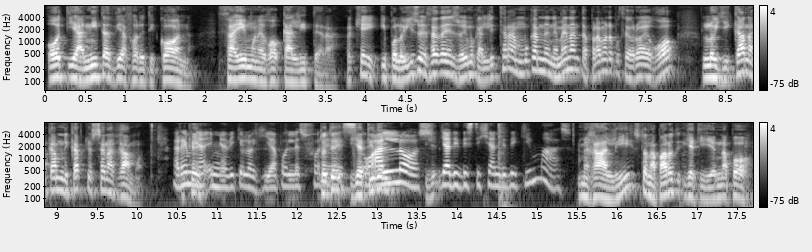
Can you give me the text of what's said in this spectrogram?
ότι αν ήταν διαφορετικό θα ήμουν εγώ καλύτερα. Okay. Υπολογίζω ότι θα ήταν η ζωή μου καλύτερα αν μου έκαναν εμένα τα πράγματα που θεωρώ εγώ λογικά να κάνει κάποιος σε ένα γάμο. Άρα okay. μια, μια δικαιολογία πολλές φορές. Ο άλλος για... για τη δυστυχία τη δική μας. Μεγάλη στο να πάρω. Γιατί να πω,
